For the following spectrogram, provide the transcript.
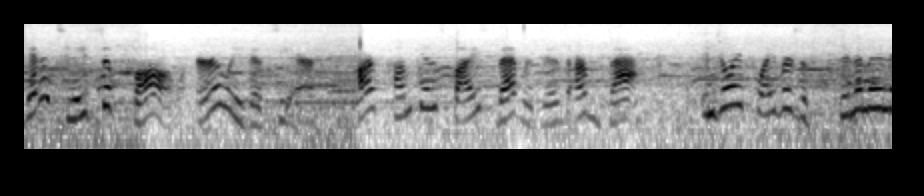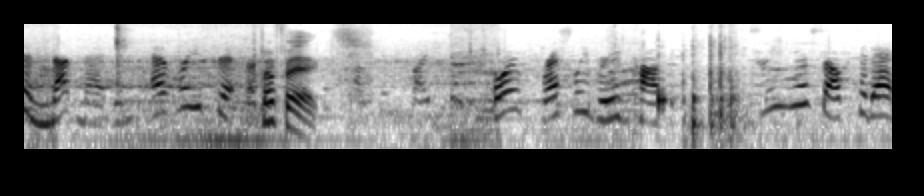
Get a taste of fall early this year. Our pumpkin spice beverages are back. Enjoy flavors of cinnamon and nutmeg in every sip of Perfect. pumpkin spice or freshly brewed coffee. Treat yourself today.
